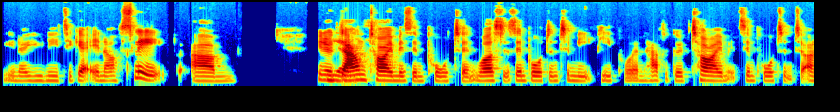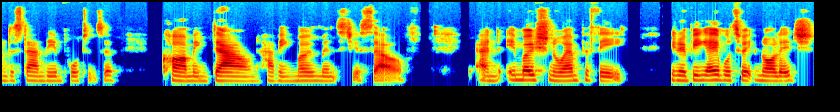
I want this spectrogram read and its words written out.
You know, you need to get enough sleep. Um, you know, yes. downtime is important. Whilst it's important to meet people and have a good time, it's important to understand the importance of calming down, having moments to yourself, and emotional empathy. You know, being able to acknowledge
